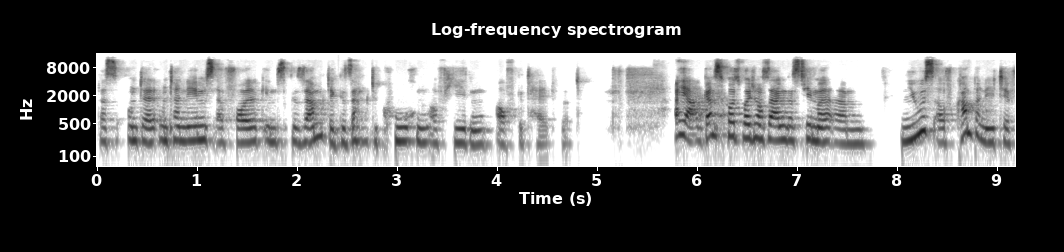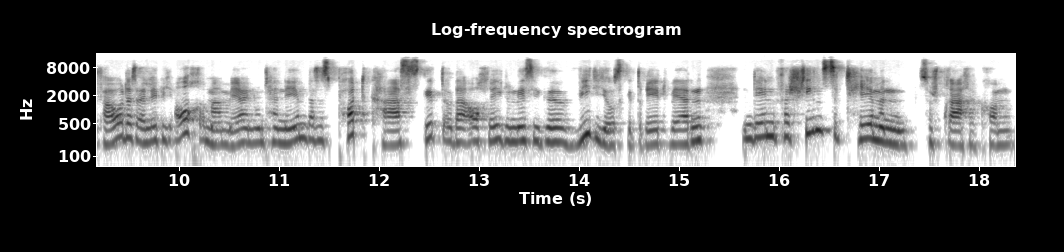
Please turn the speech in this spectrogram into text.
dass der Unternehmenserfolg insgesamt, der gesamte Kuchen auf jeden aufgeteilt wird. Ah ja, ganz kurz wollte ich noch sagen, das Thema ähm, News auf Company TV, das erlebe ich auch immer mehr in Unternehmen, dass es Podcasts gibt oder auch regelmäßige Videos gedreht werden, in denen verschiedenste Themen zur Sprache kommen.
